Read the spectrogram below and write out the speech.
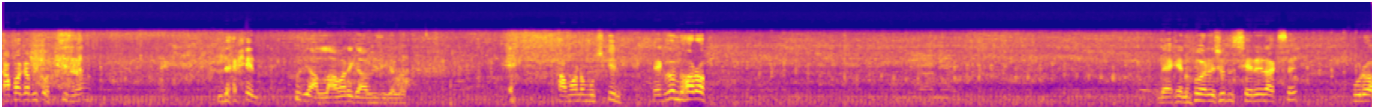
কাপাকাপি করছিল। দেখেন আল্লাহ আমারই গা ভিজে গেল। থামানো মুশকিল। একজন ধরো। দেখেন, ওখানে শুধু ছেড়ে রাখছে, পুরো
